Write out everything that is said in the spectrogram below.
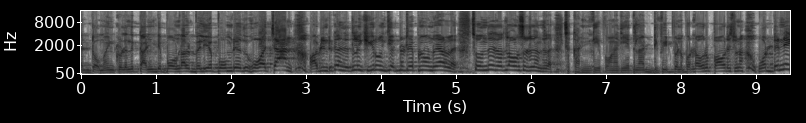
என் டொமைனுக்குள்ளேருந்து கண்டிப்பாக உன்னால் வெளியே போக முடியாது ஹோச்சான் அப்படின்னு இருக்கு அந்த இடத்துல ஹீரோ என்ன ட்ரை பண்ண முடியாது ஸோ வந்து இந்த இடத்துல அவர் சொல்லிட்டு இருக்காங்க கண்டிப்பாக உனக்கு எதுலாம் டிஃபீட் பண்ண போறேன் ஒரு பவர் பண்ண உடனே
